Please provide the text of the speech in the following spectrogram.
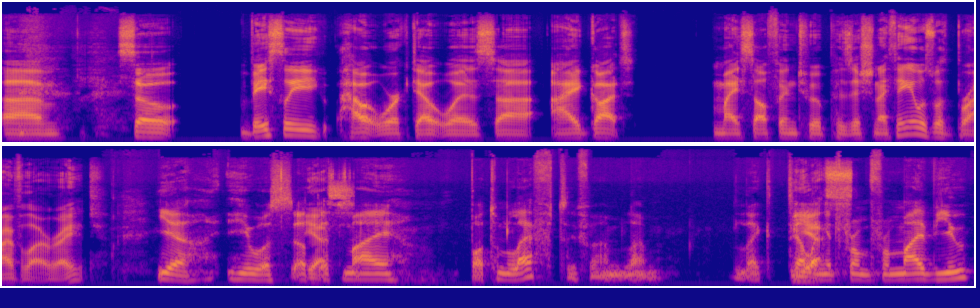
Um, so basically how it worked out was uh, I got myself into a position. I think it was with Brilvar, right? Yeah, he was at, yes. at my bottom left, if I'm like telling yes. it from from my view.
